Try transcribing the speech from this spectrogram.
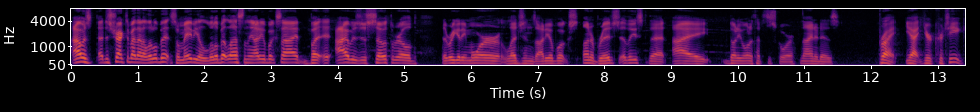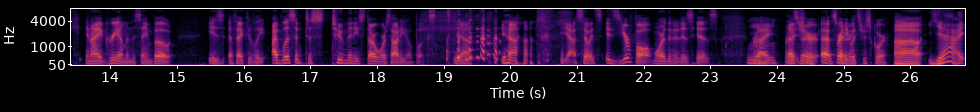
I was distracted by that a little bit. So maybe a little bit less on the audiobook side, but it, I was just so thrilled that we're getting more Legends audiobooks, unabridged at least, that I don't even want to touch the score. Nine it is. Right. Yeah, your critique, and I agree, I'm in the same boat, is effectively I've listened to s- too many Star Wars audiobooks. Yeah. yeah. yeah, so it's it's your fault more than it is his. Right. Right. That's fair. sure. Uh, Freddie, fair. what's your score? Uh, yeah, I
